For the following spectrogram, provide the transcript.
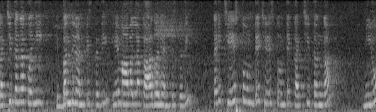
ఖచ్చితంగా కొన్ని ఇబ్బందులు అనిపిస్తుంది. ఏ మా వల్ల కాదు అని అనిపిస్తుంది. కానీ చేస్తూ ఉంటే చేస్తూ ఉంటే ఖచ్చితంగా మీరు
